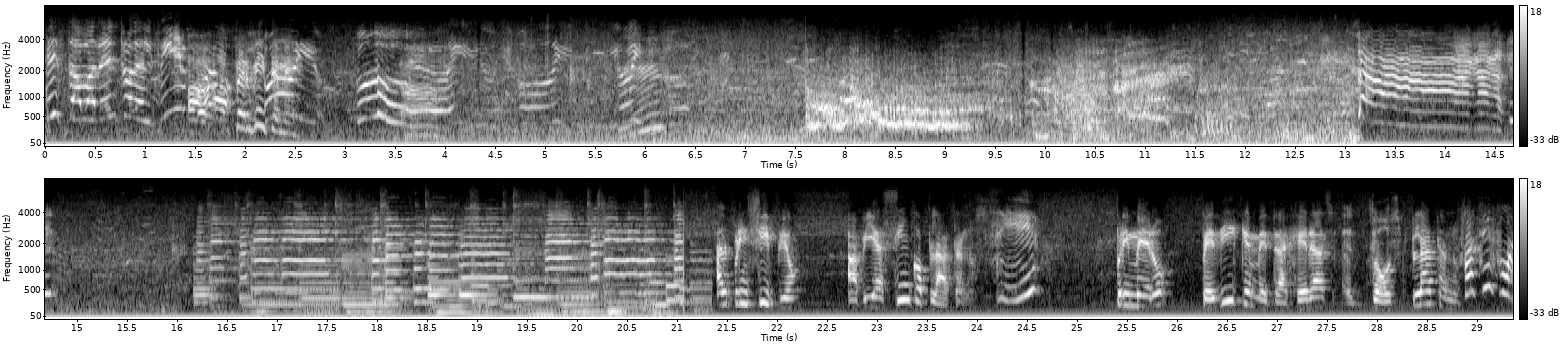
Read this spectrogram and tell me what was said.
¡Estaba dentro del círculo! Ah, permíteme. ¡Ay! Ah. ¡Ay! ¡Ay! ¡Ay! ¡Ah! Al principio había cinco plátanos. ¿Sí? Primero pedí que me trajeras dos plátanos. Así fue.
